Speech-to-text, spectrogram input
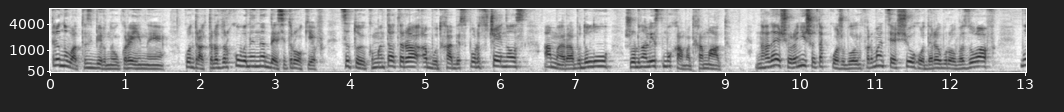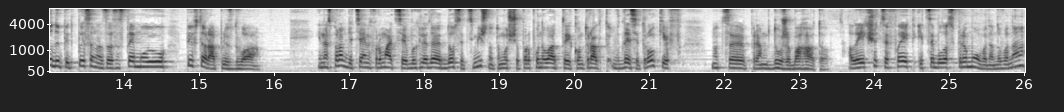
тренувати збірну України. Контракт розрахований на 10 років. Цитую коментатора Абудхабі Sports Channels Амера Абдулу, журналіст Мухаммад Хамад. Нагадаю, що раніше також була інформація, що угода Реброва з УАФ буде підписана за системою 1,5 плюс 2. І насправді ця інформація виглядає досить смішно, тому що пропонувати контракт в 10 років ну це прям дуже багато. Але якщо це фейк і це була спрямована новина,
